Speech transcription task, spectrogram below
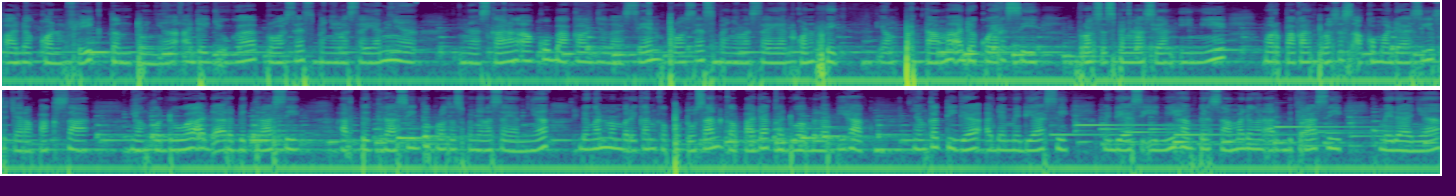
Kalau ada konflik, tentunya ada juga proses penyelesaiannya. Nah, sekarang aku bakal jelasin proses penyelesaian konflik. Yang pertama ada koersi. Proses penyelesaian ini merupakan proses akomodasi secara paksa. Yang kedua ada arbitrasi. Arbitrasi itu proses penyelesaiannya dengan memberikan keputusan kepada kedua belah pihak. Yang ketiga ada mediasi. Mediasi ini hampir sama dengan arbitrasi. Bedanya,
